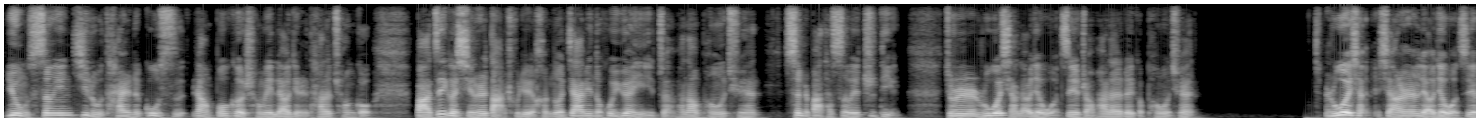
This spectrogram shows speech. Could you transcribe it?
用声音记录他人的故事，让播客成为了解他的窗口。把这个形式打出去，很多嘉宾都会愿意转发到朋友圈，甚至把它设为置顶。就是如果想了解我，直接转发到这个朋友圈。如果想想让人了解我，直接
